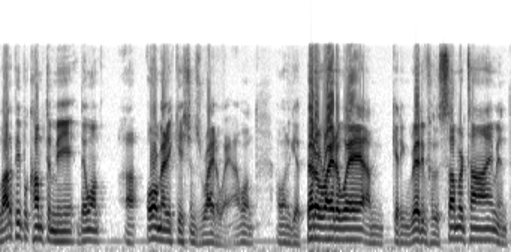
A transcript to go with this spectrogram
lot of people come to me, they want uh, oral medications right away. I want, I want to get better right away. I'm getting ready for the summertime and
